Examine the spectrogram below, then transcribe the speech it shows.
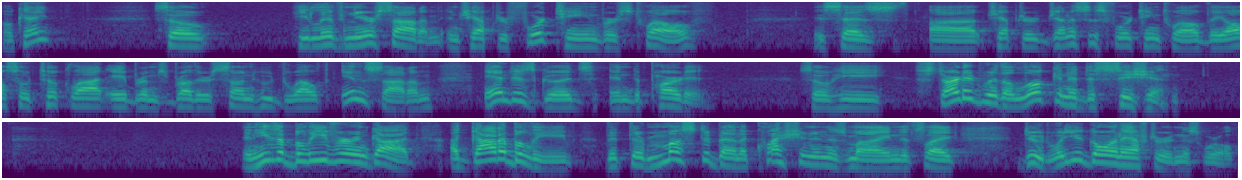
Okay? So he lived near Sodom. In chapter 14, verse 12, it says, uh, chapter Genesis 14, 12, they also took Lot, Abram's brother's son, who dwelt in Sodom, and his goods, and departed. So he started with a look and a decision. And he's a believer in God. I gotta believe that there must have been a question in his mind that's like, dude, what are you going after in this world?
